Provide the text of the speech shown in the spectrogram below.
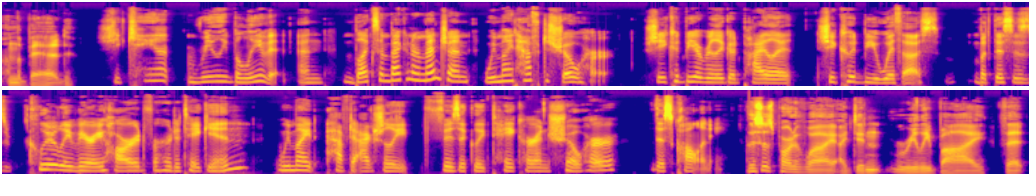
on the bed. She can't really believe it. And Blex and Beckner mention we might have to show her. She could be a really good pilot. She could be with us, but this is clearly very hard for her to take in. We might have to actually physically take her and show her this colony. This is part of why I didn't really buy that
